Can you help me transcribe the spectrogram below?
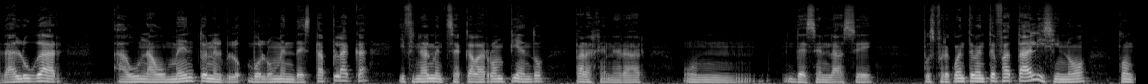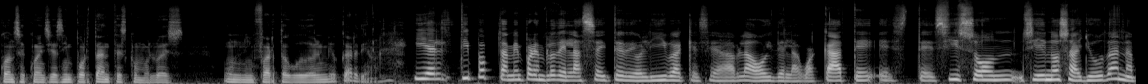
da lugar a un aumento en el volumen de esta placa y finalmente se acaba rompiendo para generar un desenlace pues frecuentemente fatal y si no con consecuencias importantes como lo es un infarto agudo del miocardio. Y el tipo también, por ejemplo, del aceite de oliva que se habla hoy del aguacate, este, sí son, sí nos ayudan a,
